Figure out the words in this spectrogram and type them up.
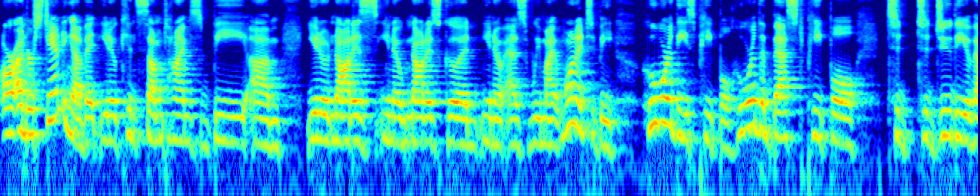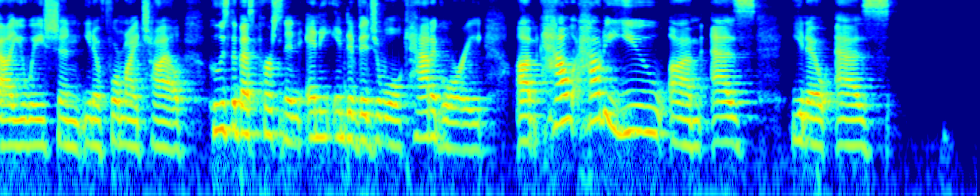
our understanding of it you know can sometimes be um, you know not as you know not as good you know as we might want it to be. Who are these people? Who are the best people to to do the evaluation you know for my child? Who's the best person in any individual category? Um, how how do you um, as you know as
